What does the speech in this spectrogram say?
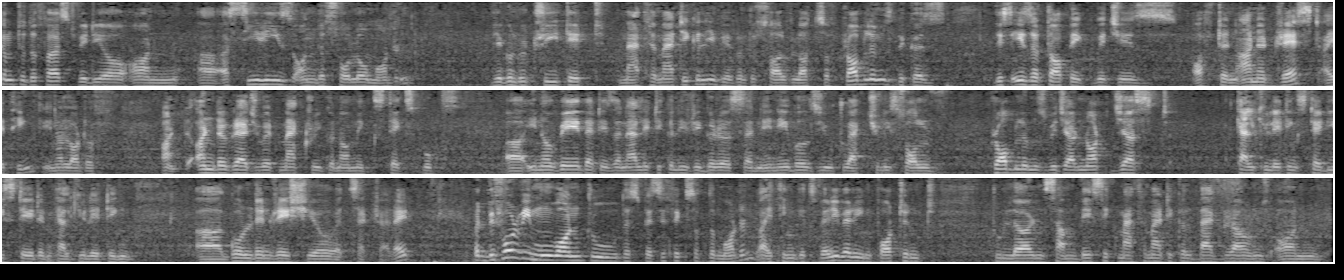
Welcome to the first video on uh, a series on the Solow model. We're going to treat it mathematically. We're going to solve lots of problems because this is a topic which is often unaddressed, I think, in a lot of un- undergraduate macroeconomics textbooks uh, in a way that is analytically rigorous and enables you to actually solve problems which are not just calculating steady state and calculating uh, golden ratio, etc. Right? But before we move on to the specifics of the model, I think it's very, very important to learn some basic mathematical backgrounds on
